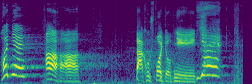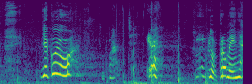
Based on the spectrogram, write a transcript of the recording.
Hodně! Aha. Tak už pojď dovnitř. Je! Děkuju. Je. Promiň.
